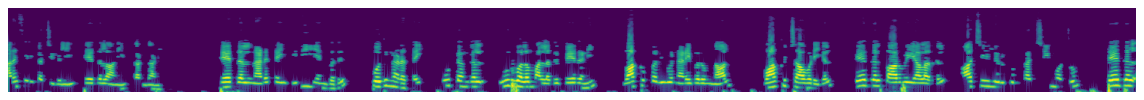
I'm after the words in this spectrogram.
அரசியல் கட்சிகளையும் தேர்தல் ஆணையம் கண்காணிக்கும். தேர்தல் நடத்தை விதி என்பது பொது நடத்தை கூட்டங்கள் ஊர்வலம் அல்லது பேரணி வாக்குப்பதிவு நடைபெறும் நாள் வாக்குச்சாவடிகள் தேர்தல் பார்வையாளர்கள் ஆட்சியில் இருக்கும் கட்சி மற்றும் தேர்தல்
